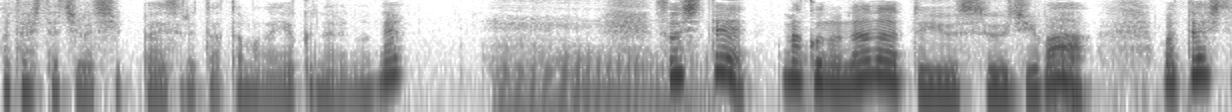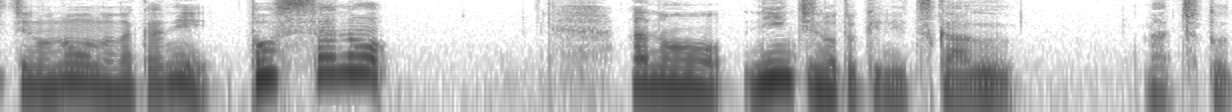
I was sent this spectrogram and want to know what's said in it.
私たちは失敗すると頭が良くなるのねそして、まあ、この7という数字は、私たちの脳の中に、とっさの、あの、認知の時に使う、まあ、ちょっと、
